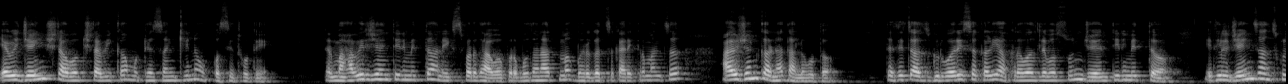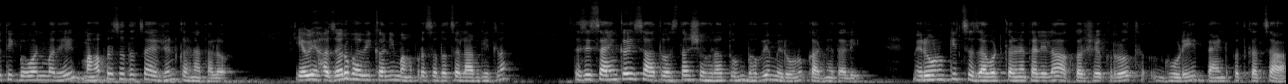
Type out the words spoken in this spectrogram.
यावेळी जैन श्रावक श्राविका मोठ्या संख्येनं उपस्थित होते. तर महावीर जयंतीनिमित्त अनेक स्पर्धा व प्रबोधनात्मक भरगच्च कार्यक्रमांचं आयोजन करण्यात आलं होतं. तसेच आज गुरुवारी सकाळी अकरा वाजल्यापासून जयंतीनिमित्त येथील जैन सांस्कृतिक भवनमध्ये महाप्रसादाचं आयोजन करण्यात आलं. यावेळी हजारो भाविकांनी महाप्रसादाचा लाभ घेतला. तसेच सायंकाळी सात वाजता शहरातून भव्य मिरवणूक काढण्यात आली. मिरवणुकीत सजावट करण्यात आलेला आकर्षक रथ घोडे बँड पथकाचा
